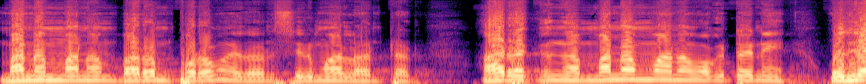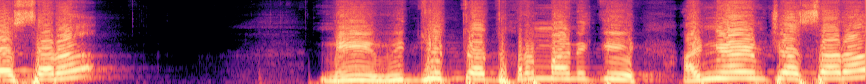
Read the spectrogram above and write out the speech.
మనం మనం బరంపురం ఏదో సినిమాలు అంటాడు. ఆ రకంగా మనం మనం ఒకటని వదిలేస్తారా? మీ విద్యుత్ ధర్మానికి అన్యాయం చేస్తారా?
